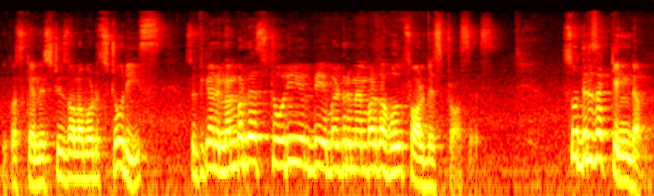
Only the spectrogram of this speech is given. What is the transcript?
because chemistry is all about stories. So if you can remember the story, you will be able to remember the whole Solvay's process. So there is a kingdom.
